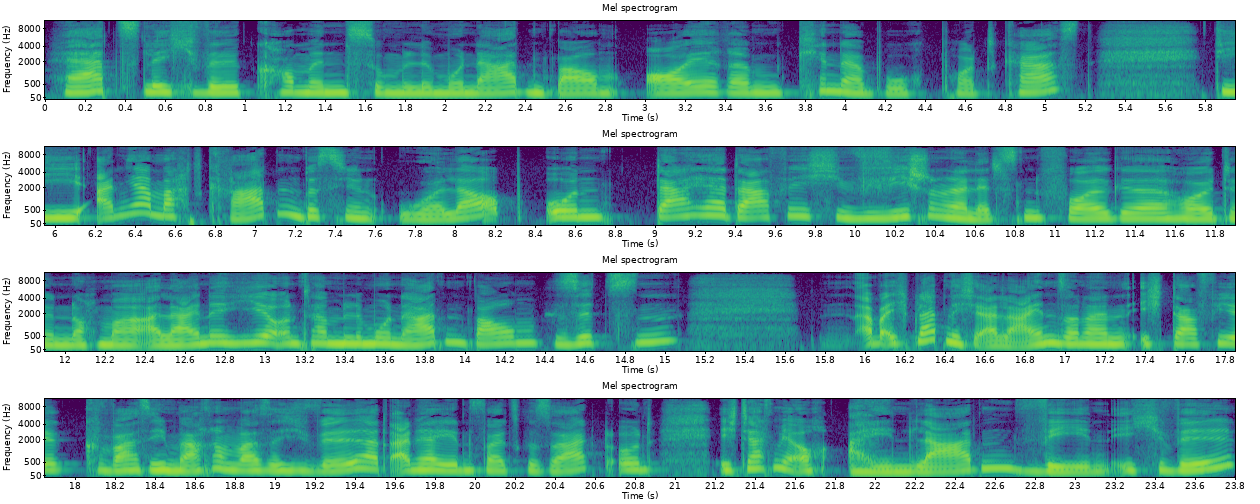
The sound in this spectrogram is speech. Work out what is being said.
Herzlich willkommen zum Limonadenbaum, eurem Kinderbuch-Podcast. Die Anja macht gerade ein bisschen Urlaub und daher darf ich, wie schon in der letzten Folge, heute nochmal alleine hier unterm Limonadenbaum sitzen aber ich bleibe nicht allein, sondern ich darf hier quasi machen, was ich will, hat Anja jedenfalls gesagt. Und ich darf mir auch einladen, wen ich will.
